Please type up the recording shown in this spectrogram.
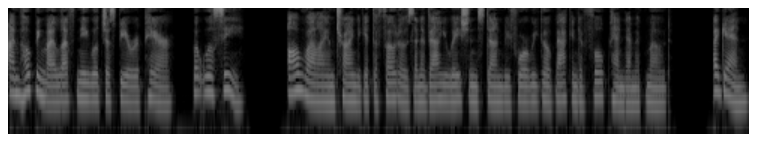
I'm hoping my left knee will just be a repair, but we'll see. All while I am trying to get the photos and evaluations done before we go back into full pandemic mode. Again.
